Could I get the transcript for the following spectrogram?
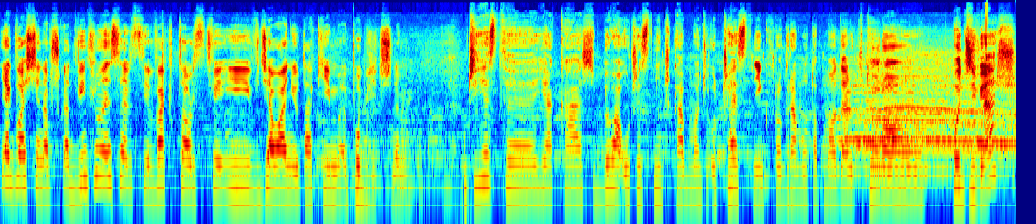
jak właśnie na przykład w influencerstwie, w aktorstwie i w działaniu takim publicznym. Czy jest e, jakaś była uczestniczka bądź uczestnik programu Top Model, którą podziwiasz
